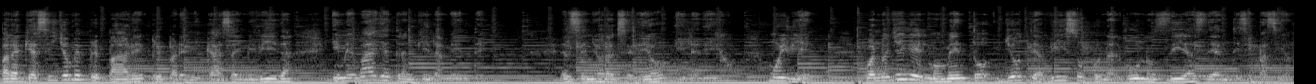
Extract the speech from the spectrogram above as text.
para que así yo me prepare, prepare mi casa y mi vida y me vaya tranquilamente. El Señor accedió y le dijo, muy bien, cuando llegue el momento yo te aviso con algunos días de anticipación.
